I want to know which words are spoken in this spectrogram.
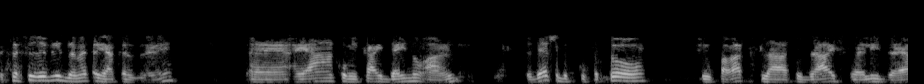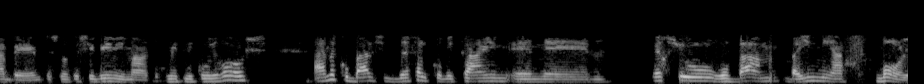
וספי ריבלין באמת היה כזה. אה, היה קומיקאי די נועז. אתה יודע שבתקופתו, כשהוא פרץ לתודעה הישראלית, זה היה באמצע שנות ה-70 עם התוכנית ניקוי ראש, היה מקובל שבדרך כלל קומיקאים הם... הם איכשהו רובם באים מהשמאל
